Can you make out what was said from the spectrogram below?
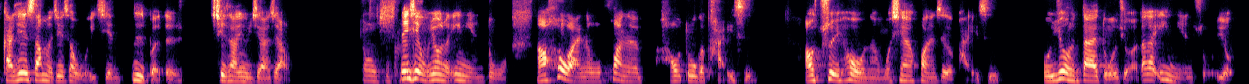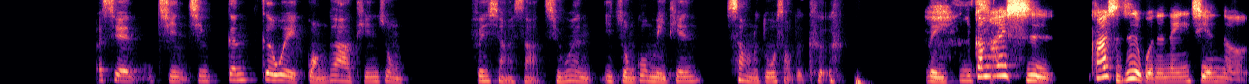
感谢 Summer 介绍我一间日本的线上英语家教，哦，不那些我用了一年多，然后后来呢，我换了好多个牌子，然后最后呢，我现在换了这个牌子，我用了大概多久啊？大概一年左右。而且，请请跟各位广大听众分享一下，请问你总共每天上了多少的课？累积刚开始刚开始日文的那一间呢，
